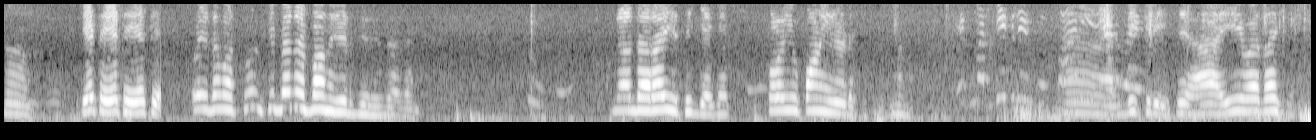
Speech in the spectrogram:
હા. હેઠે હેઠે હેઠે. પછી તમારે તુલસી બેને પાણી રેડી દીધું દાદા. દાદા રાઈ થઈ ગયા કે કોળિયું પાણી રેડે. હા દીકરી છે. હા એ વાત હશે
